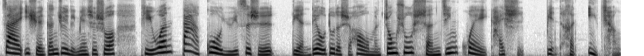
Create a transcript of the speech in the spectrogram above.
在医学根据里面是说，体温大过于四十点六度的时候，我们中枢神经会开始变得很异常，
